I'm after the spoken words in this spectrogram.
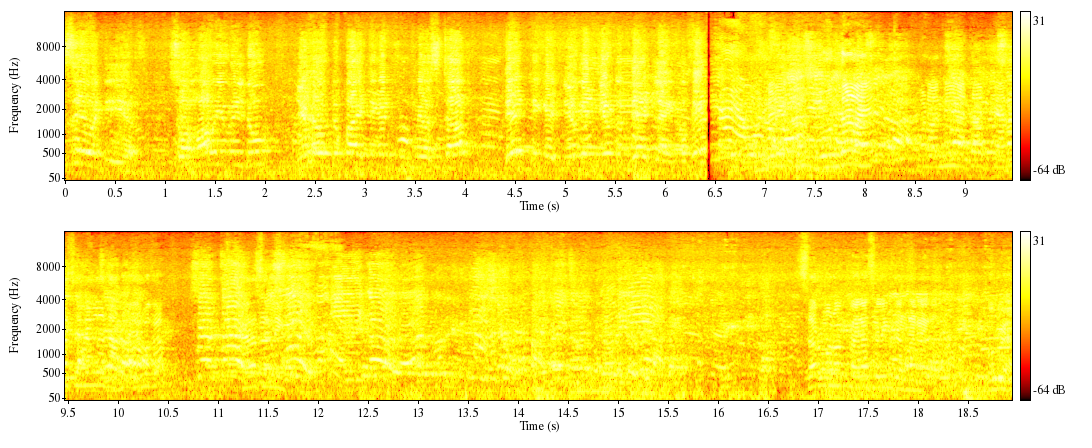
70 years. So how you will do? You have to buy ticket from your staff. That ticket you can give to that line, okay? मंडळी खूप गोंधळ आहे पण आम्ही आता पॅरासेलिंगला जातो हे बघा पॅरासेलिंग सर म्हणून पॅरासेलिंग करणार आहे बघूया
